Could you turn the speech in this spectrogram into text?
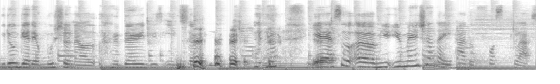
we don't get emotional during this interview. Yeah. so um you, you mentioned that you had a first class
